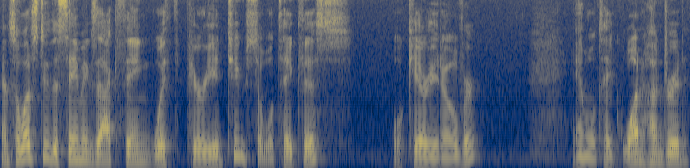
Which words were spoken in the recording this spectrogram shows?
And so let's do the same exact thing with period 2. So we'll take this, we'll carry it over, and we'll take 100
